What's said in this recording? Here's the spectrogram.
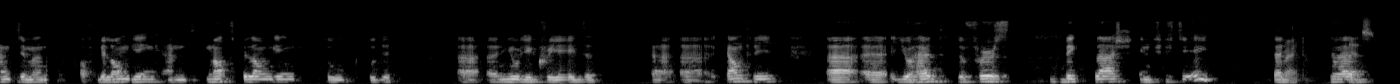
sentiment of belonging and not belonging to, to the uh, newly created uh, country you had the first big flash in 58 that right. had yes.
